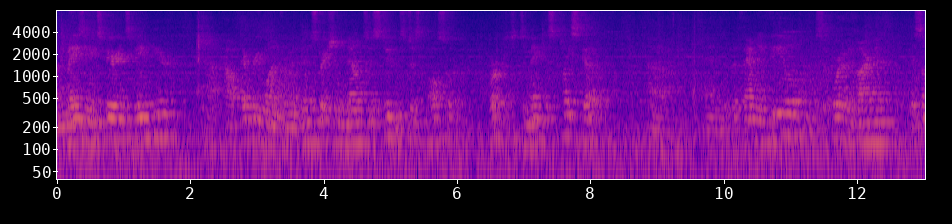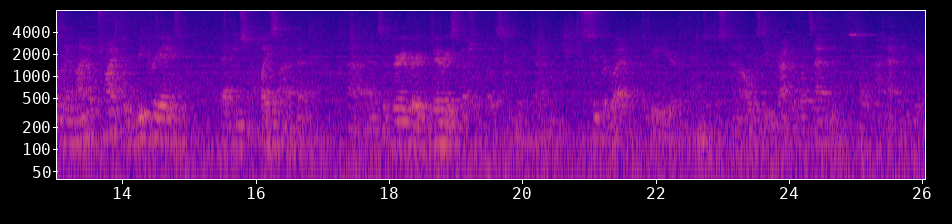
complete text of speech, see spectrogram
amazing experience being here. Uh, how everyone from administration down to students just also worked to make this place go. Uh, and the family feel and the supportive environment is something I have tried to recreate at each place I've been. Uh, and it's a very, very, very special place to me. And I'm super glad to be here and to just kind of always keep track of what's happening, uh, happening here.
